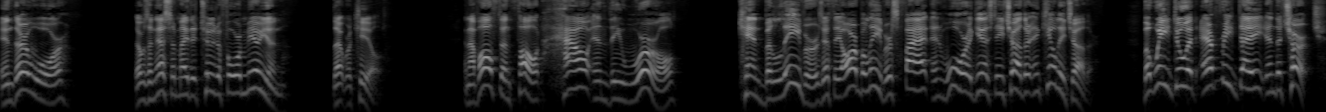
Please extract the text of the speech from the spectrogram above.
in their war, there was an estimated two to four million that were killed. And I've often thought, how in the world can believers, if they are believers, fight and war against each other and kill each other? But we do it every day in the church.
